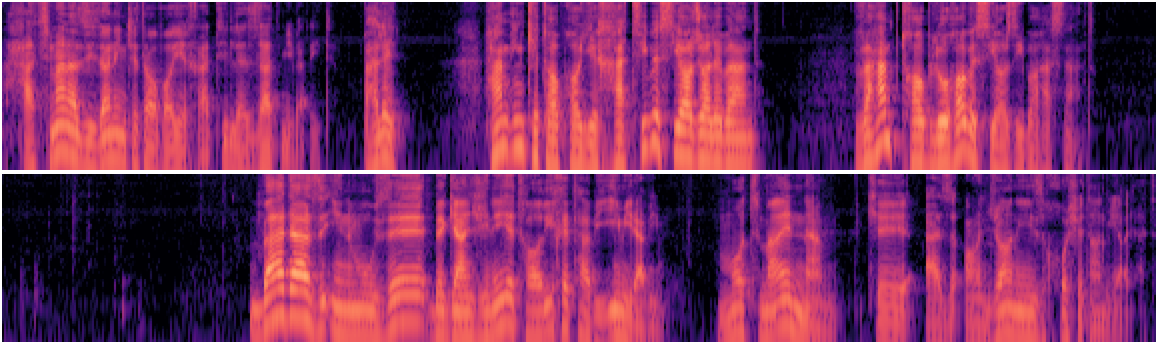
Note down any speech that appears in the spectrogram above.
حتما از دیدن این کتاب های خطی لذت می‌برید. بله. هم این کتاب های خطی بسیار جالبند و هم تابلوها بسیار زیبا هستند. بعد از این موزه به گنجینه تاریخ طبیعی می رویم مطمئنم که از آنجا نیز خوشتان می آید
